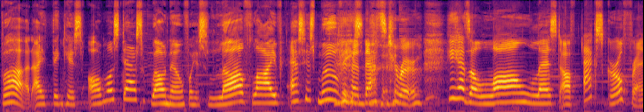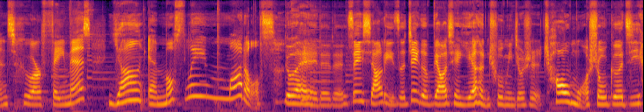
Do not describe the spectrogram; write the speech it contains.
But I think he's almost as well known for his love life as his movies. That's true. He has a long list of ex-girlfriends who are famous, young, and mostly models. 对对对，所以小李子这个标签也很出名，就是超模收割机。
